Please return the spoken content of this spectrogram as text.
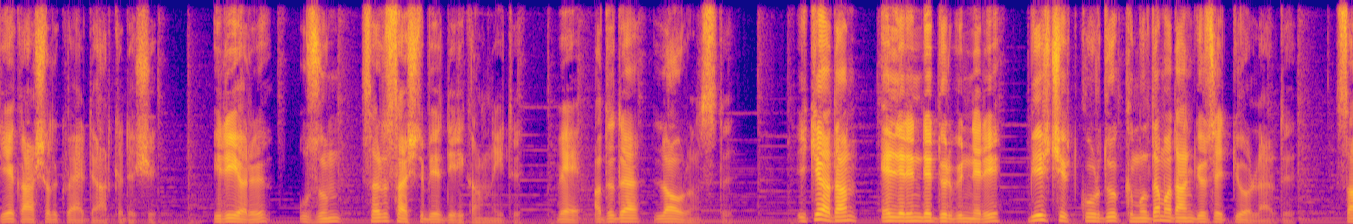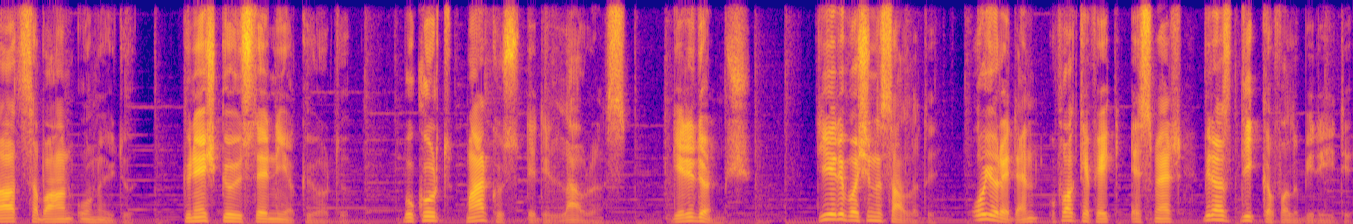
diye karşılık verdi arkadaşı. İri yarı, uzun, sarı saçlı bir delikanlıydı ve adı da Lawrence'tı. İki adam ellerinde dürbünleri bir çift kurdu kımıldamadan gözetliyorlardı. Saat sabahın onuydu. Güneş göğüslerini yakıyordu. Bu kurt Marcus dedi Lawrence. Geri dönmüş. Diğeri başını salladı. O yöreden ufak tefek, esmer, biraz dik kafalı biriydi.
